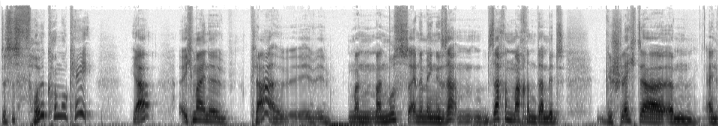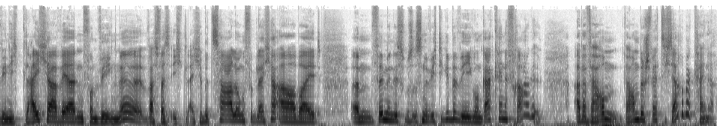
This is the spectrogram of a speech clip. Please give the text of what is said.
Das ist vollkommen okay. Ja? Ich meine, klar, man, man muss eine Menge Sa Sachen machen, damit Geschlechter ähm, ein wenig gleicher werden, von wegen, ne, was weiß ich, gleiche Bezahlung für gleiche Arbeit. Ähm, Feminismus ist eine wichtige Bewegung, gar keine Frage. Aber warum, warum beschwert sich darüber keiner?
